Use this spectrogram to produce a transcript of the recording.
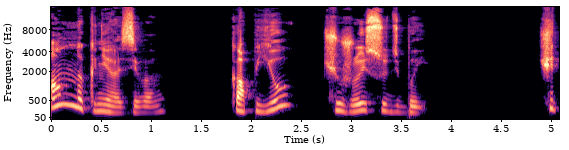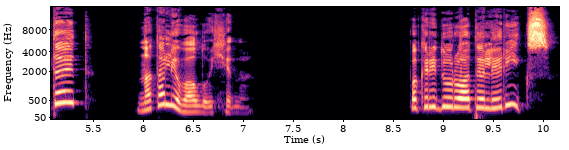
Анна Князева. Копье чужой судьбы. Читает Наталья Волохина. По коридору отеля «Рикс»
